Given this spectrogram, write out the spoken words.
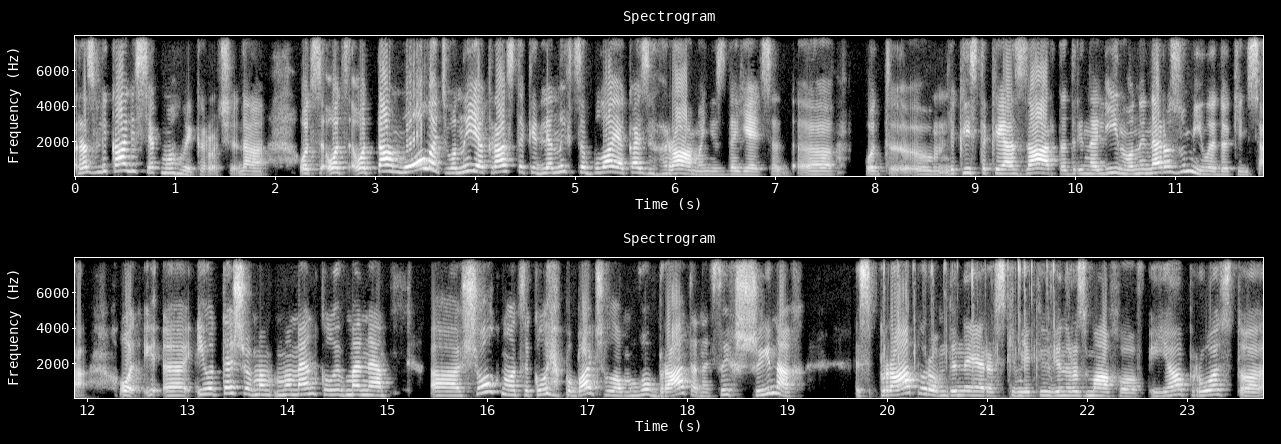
розвлікались як могли. Коротше, да. От, от, от та молодь, вони якраз таки для них це була якась гра, мені здається. Е, от е, якийсь такий азарт, адреналін, вони не розуміли до кінця. От, і, е, і от те, що момент, коли в мене е, щолкнуло, це коли я побачила мого брата на цих шинах з прапором ДНРівським, який він розмахував, і я просто.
